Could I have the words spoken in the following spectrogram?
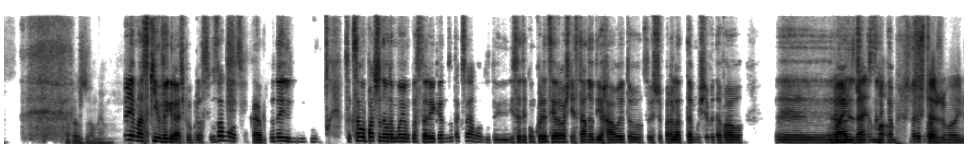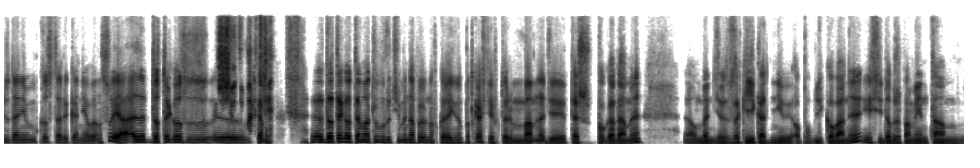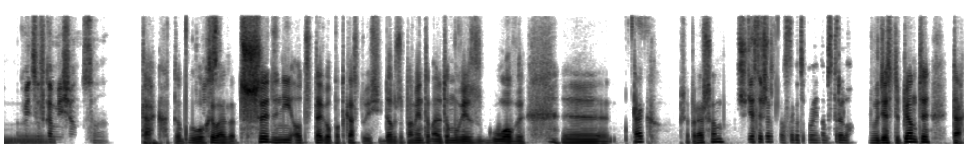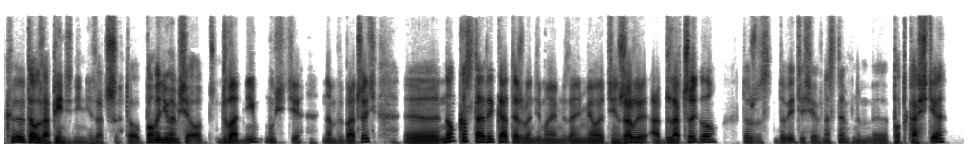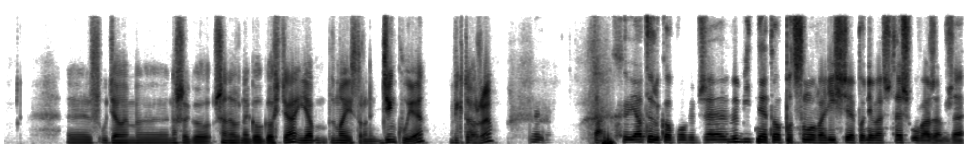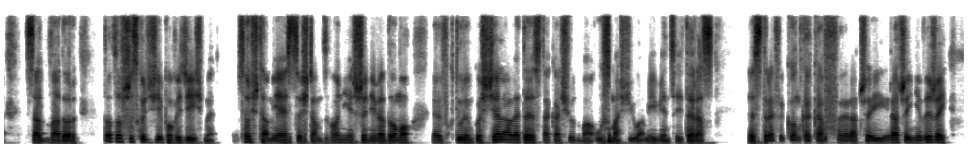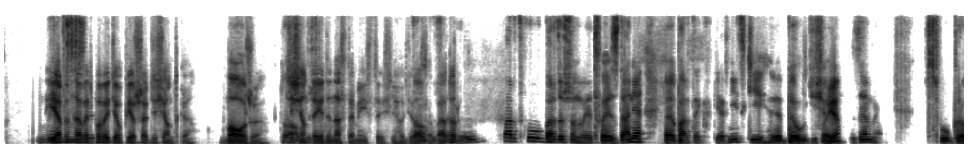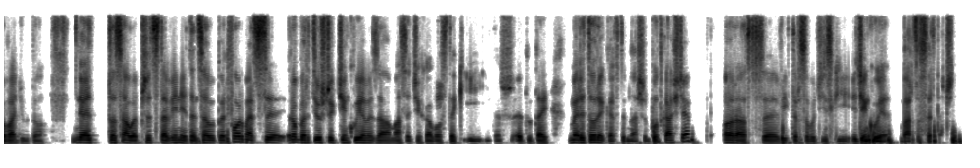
Rozumiem. Nie ma z kim wygrać po prostu. Za mocno. Tutaj tak samo patrzę na moją Kostarykę, no to tak samo. Tutaj niestety konkurencja rośnie. Stany odjechały, to co jeszcze parę lat temu się wydawało Yy, moim zdaniem, mo, szczerze, moim zdaniem Kostaryka nie awansuje, ale do tego, z, tem, do tego tematu wrócimy na pewno w kolejnym podcaście, w którym mam nadzieję też pogadamy. On będzie za kilka dni opublikowany, jeśli dobrze pamiętam. Końcówka miesiąca. Tak, to było chyba za trzy dni od tego podcastu, jeśli dobrze pamiętam, ale to mówię z głowy. Yy, tak? Przepraszam. 30 czerwca, z tego co pamiętam, Strelo. 25, tak, to za 5 dni, nie za 3. To pomyliłem się od 2 dni, musicie nam wybaczyć. Yy, no, Kostaryka też będzie moim zdaniem miała ciężary, a dlaczego? To już dowiecie się w następnym yy, podcaście z udziałem naszego szanownego gościa. I ja z mojej strony dziękuję. Wiktorze. Tak, ja tylko powiem, że wybitnie to podsumowaliście, ponieważ też uważam, że Salwador, to co wszystko dzisiaj powiedzieliśmy, coś tam jest, coś tam dzwoni, jeszcze nie wiadomo e, w którym kościele, ale to jest taka siódma, ósma siła mniej więcej teraz strefy CONCACAF raczej, raczej nie wyżej. Więc... Ja bym nawet powiedział pierwsza dziesiątka. Może. Dziesiąte, jedenaste miejsce, jeśli chodzi Dobrze. o Salwador. Bartku, bardzo szanuję Twoje zdanie. E, Bartek Kiernicki e, był dzisiaj ze mną. Współprowadził to, e, to całe przedstawienie, ten cały performance. Robert Juszczyk, dziękujemy za masę ciekawostek i, i też tutaj merytorykę w tym naszym podcaście. Oraz Wiktor Sobociński, dziękuję bardzo serdecznie.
